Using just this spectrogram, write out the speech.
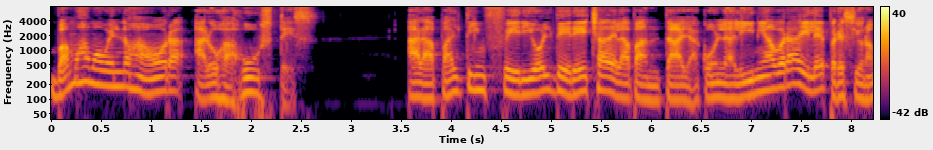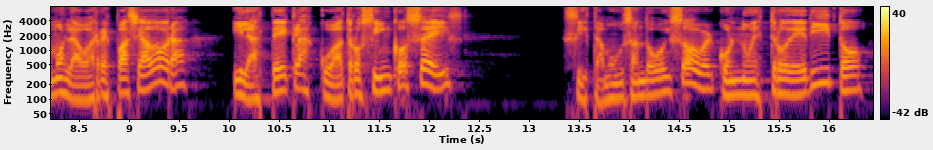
Vamos a movernos ahora a los ajustes. A la parte inferior derecha de la pantalla. Con la línea braille presionamos la barra espaciadora y las teclas 4, 5, 6. Si estamos usando VoiceOver, con nuestro dedito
